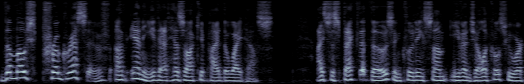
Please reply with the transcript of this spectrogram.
the most progressive of any that has occupied the White House. I suspect that those, including some evangelicals who are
